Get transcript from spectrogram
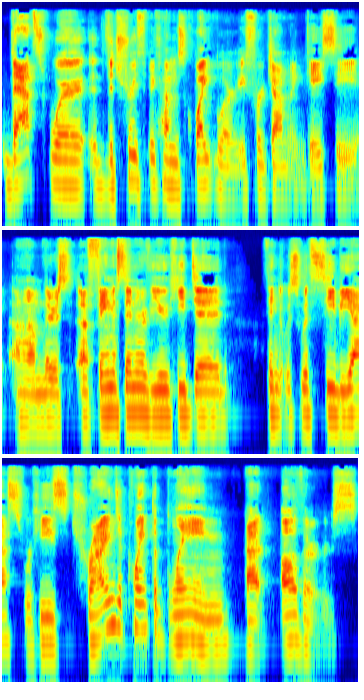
That's where the truth becomes quite blurry for John Wayne Gacy. Um, there's a famous interview he did, I think it was with CBS, where he's trying to point the blame at others.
